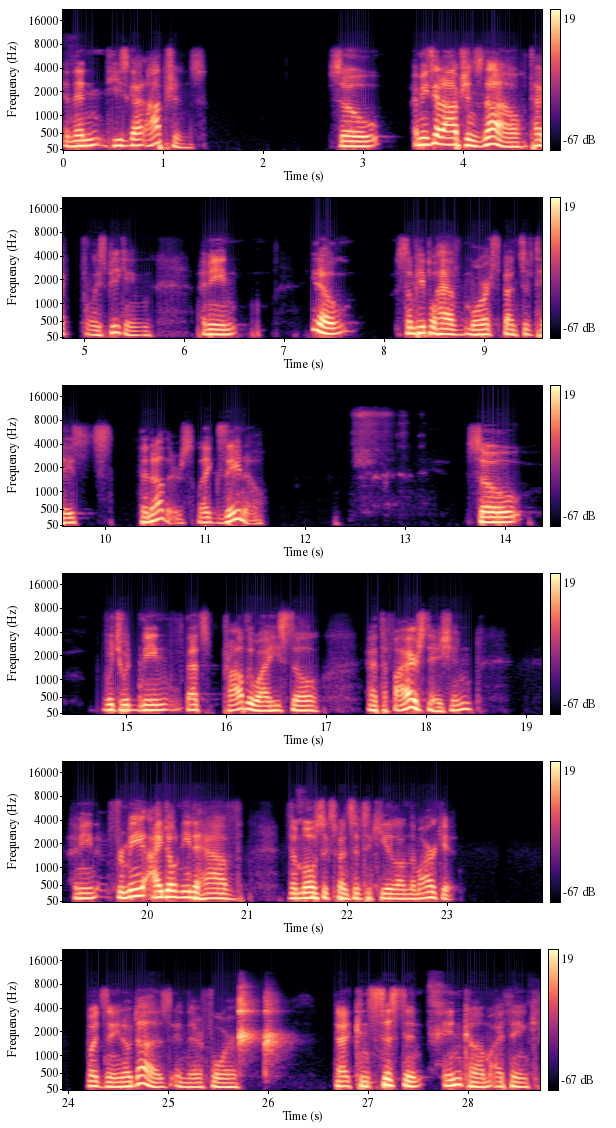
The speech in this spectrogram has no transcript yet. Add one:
and then he's got options. So I mean, he's got options now, technically speaking. I mean, you know, some people have more expensive tastes than others, like Zeno. So, which would mean that's probably why he's still at the fire station. I mean, for me, I don't need to have the most expensive tequila on the market, but Zeno does, and therefore, that consistent income, I think,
